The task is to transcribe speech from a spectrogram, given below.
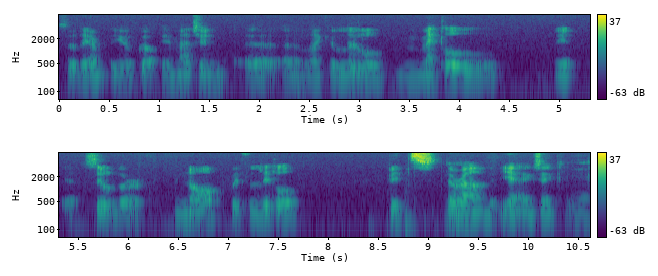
So there, you've got imagine uh, uh, like a little metal yeah, uh, silver knob with little bits Mm. around it. Yeah, exactly. Yeah.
